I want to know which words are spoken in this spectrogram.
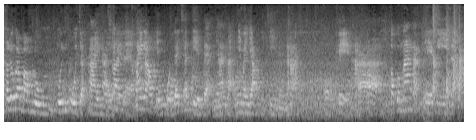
เขาเรียกว่าบำรุงฟื้นฟูจากภายในใช่แล้ว ให้เราเห็นผลได้ชัดเจนแบบเนี้ยค่ะ นี่มาย้ำอีกทีหนึ่งนะคะ โอเคค่ะค่ะก็ขอบคุณมากค่ะเทปนี้นะคะ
